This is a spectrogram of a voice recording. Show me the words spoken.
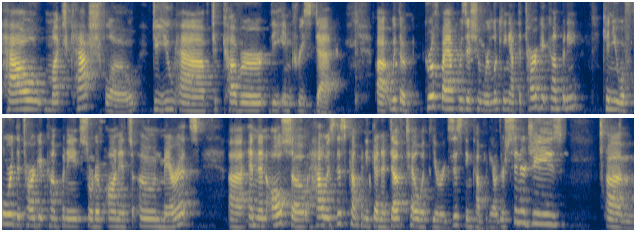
how much cash flow do you have to cover the increased debt? Uh, with a growth by acquisition, we're looking at the target company. Can you afford the target company sort of on its own merits? Uh, and then also, how is this company going to dovetail with your existing company? Are there synergies? Um,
